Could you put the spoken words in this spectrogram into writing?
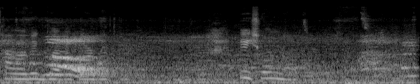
স্বাভাবিকভাবে এই শোন না।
